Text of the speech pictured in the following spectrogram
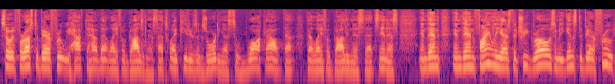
so for us to bear fruit, we have to have that life of godliness. That's why Peter's exhorting us to walk out that, that life of godliness that's in us. And then, and then finally, as the tree grows and begins to bear fruit,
